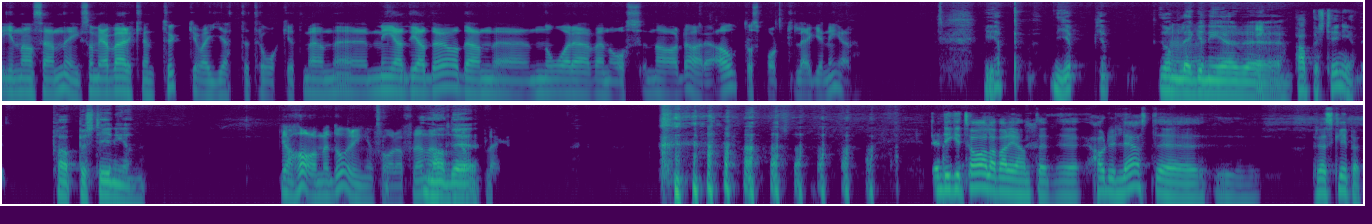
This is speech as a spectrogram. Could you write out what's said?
innan sändning, som jag verkligen tycker var jättetråkigt. Men eh, mediadöden eh, når även oss nördar. Autosport lägger ner. Japp, japp, japp. De lägger ner eh, Papperstidningen. papperstidningen. Jaha, men då är det ingen fara, för den De har jag inte köpt. Den digitala varianten, eh, har du läst eh, pressklippet?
